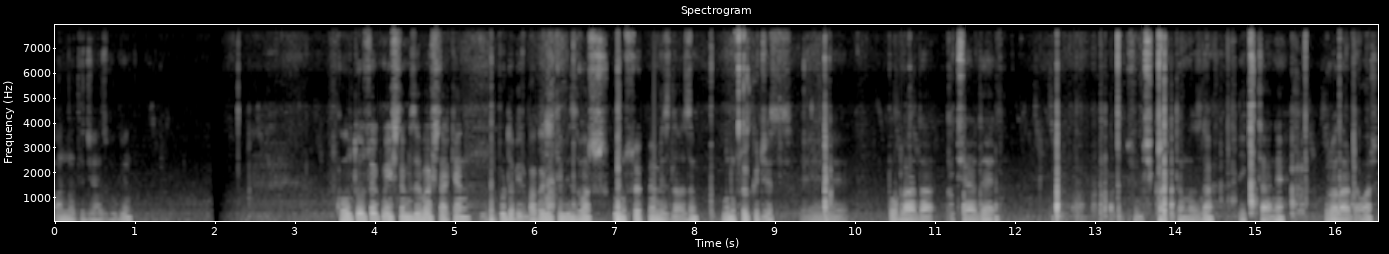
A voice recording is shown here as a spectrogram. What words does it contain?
anlatacağız bugün. Koltuğu sökme işlemimize başlarken burada bir bagaletimiz var. Bunu sökmemiz lazım. Bunu sökeceğiz. Ee, buralarda içeride şimdi çıkarttığımızda iki tane buralarda var.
